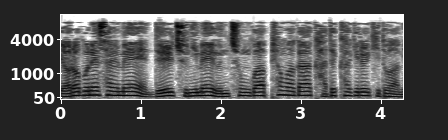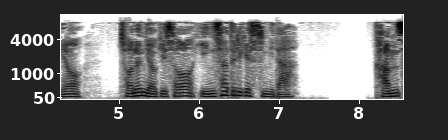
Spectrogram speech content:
여러분의 삶에 늘 주님의 은총과 평화가 가득하기를 기도하며 저는 여기서 인사드리겠습니다. 감사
